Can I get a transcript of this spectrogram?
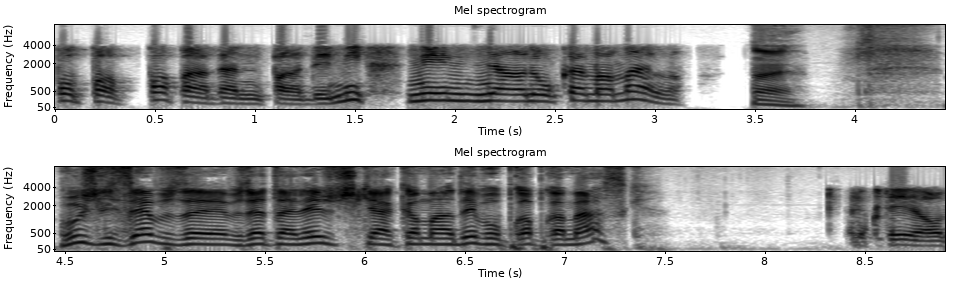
Pas, pas, pendant une pandémie, ni, en aucun moment. Là. Ouais. Vous, je disais, vous, vous êtes allé jusqu'à commander vos propres masques? Écoutez, on,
